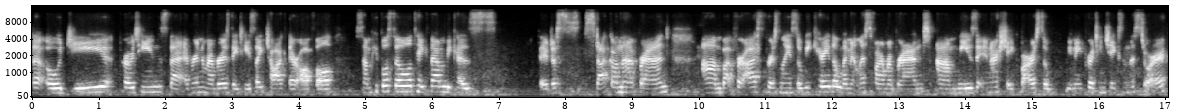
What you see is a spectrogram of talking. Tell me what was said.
the OG proteins that everyone remembers. They taste like chalk. They're awful. Some people still will take them because they're just stuck on that brand. Um, but for us personally, so we carry the Limitless Pharma brand. Um, we use it in our shake bar. So we make protein shakes in the store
